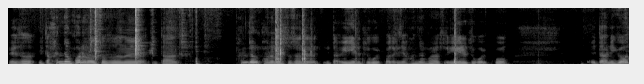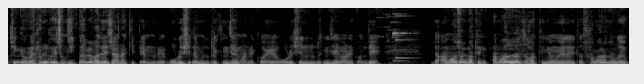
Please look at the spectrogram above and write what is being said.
그래서 일단 한정판으로서는 일단 한정판으로서 저는 일단 의의를 두고 있거든요. 한정판으로서 의의를 두고 있고 일단 이거 같은 경우에 한국에 정식 발매가 되지 않았기 때문에 모르시는 분들 굉장히 많을 거예요. 모르시는 분들 굉장히 많을 건데 일단 아마존 같은 아마존에서 같은 경우에는 일단 4만 원 정도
